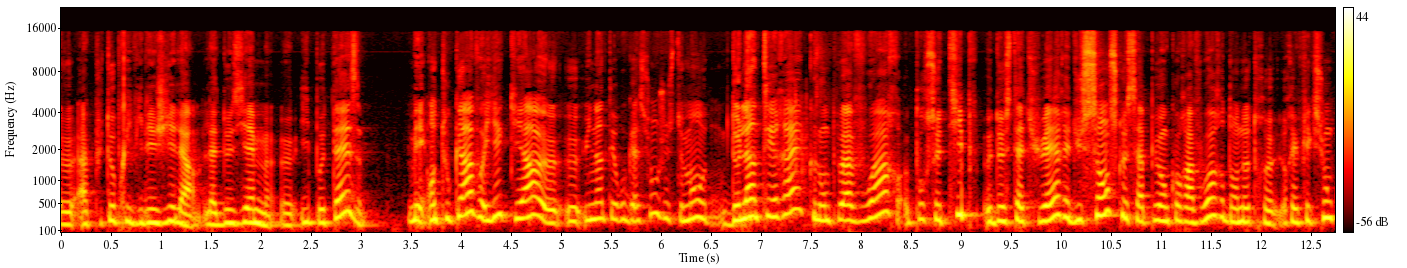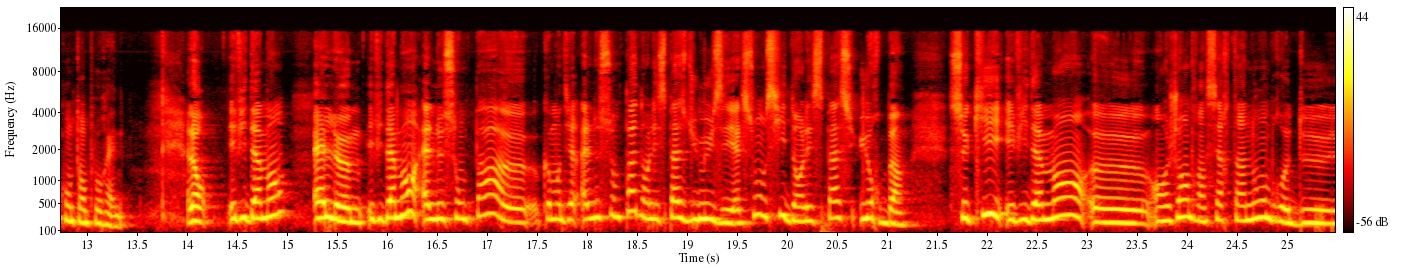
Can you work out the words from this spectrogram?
euh, à plutôt privilégier la, deuxième euh, hypothèse. Mais en tout cas, vous voyez qu'il y a euh, une interrogation justement de l'intérêt que l'on peut avoir pour ce type de statuaire et du sens que ça peut encore avoir dans notre réflexion contemporaine. Alors, évidemment, elles, euh, évidemment, elles ne sont pas, euh, comment dire, elles ne sont pas dans l'espace du musée. Elles sont aussi dans l'espace urbain, ce qui évidemment euh, engendre un certain nombre de,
